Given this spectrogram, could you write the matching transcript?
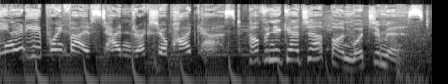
B98.5's Tad and Drex Show podcast, helping you catch up on what you missed.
